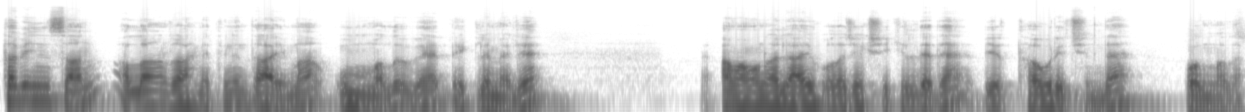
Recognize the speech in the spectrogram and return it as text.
Tabi insan Allah'ın rahmetini daima ummalı ve beklemeli. Ama ona layık olacak şekilde de bir tavır içinde olmalı.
